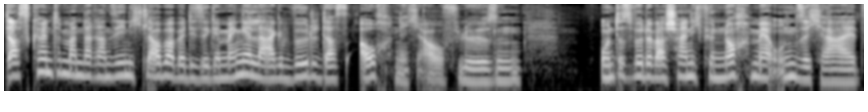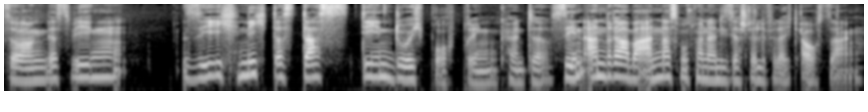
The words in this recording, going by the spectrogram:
Das könnte man daran sehen. Ich glaube aber, diese Gemengelage würde das auch nicht auflösen. Und es würde wahrscheinlich für noch mehr Unsicherheit sorgen. Deswegen sehe ich nicht, dass das den Durchbruch bringen könnte. Sehen andere aber anders, muss man an dieser Stelle vielleicht auch sagen.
